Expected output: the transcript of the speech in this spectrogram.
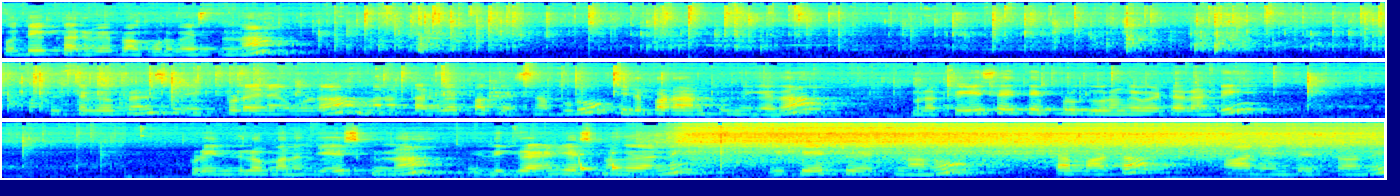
కొద్దిగా కరివేపాకు కూడా వేస్తున్నా. చూస్తారు ఫ్రెండ్స్ ఎప్పుడైనా కూడా మనం కరివేపాకు వేసినప్పుడు చిరపడ అంటుంది కదా మన ఫేస్ అయితే ఎప్పుడు దూరంగా పెట్టాలండి. ఇప్పుడు ఇందులో మనం చేసుకున్న ఇది గ్రైండ్ చేసుకున్నాం కదండి ఈ పేస్ట్ వేస్తున్నాను. టమాటా ఆనియన్ పేస్ట్ అండి.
